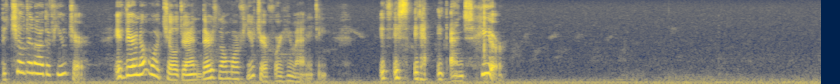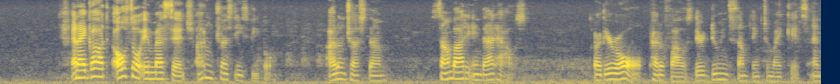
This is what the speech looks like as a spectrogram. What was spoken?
The children are the future. If there are no more children, there's no more future for humanity. It's, it's, it, it ends here. And I got also a message. I don't trust these people. I don't trust them. Somebody in that house, or they're all pedophiles. They're doing something to my kids. And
